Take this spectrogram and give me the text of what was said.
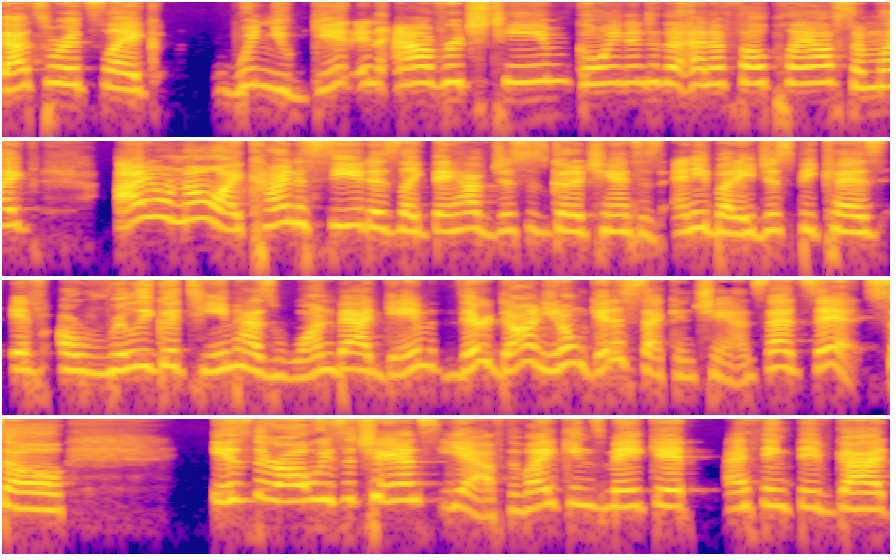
that's where it's like, when you get an average team going into the NFL playoffs, I'm like, I don't know. I kind of see it as like they have just as good a chance as anybody, just because if a really good team has one bad game, they're done. You don't get a second chance. That's it. So, is there always a chance? Yeah. If the Vikings make it, I think they've got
